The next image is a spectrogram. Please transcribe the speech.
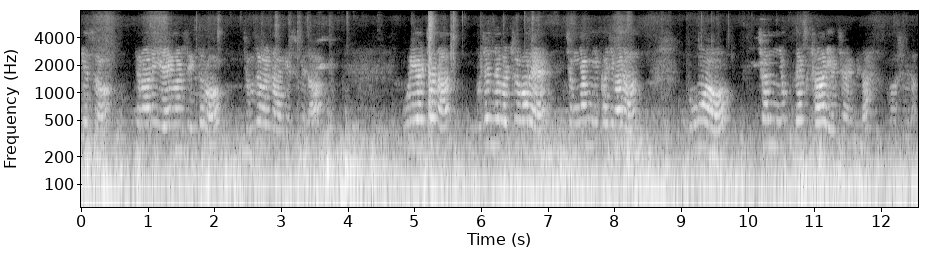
고객께서 편안히 여행할 수 있도록 정성을 다하겠습니다. 우리 열차는 부전역을 출발해 청량리까지 가는 부흥호 1604 열차입니다. 고맙습니다.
